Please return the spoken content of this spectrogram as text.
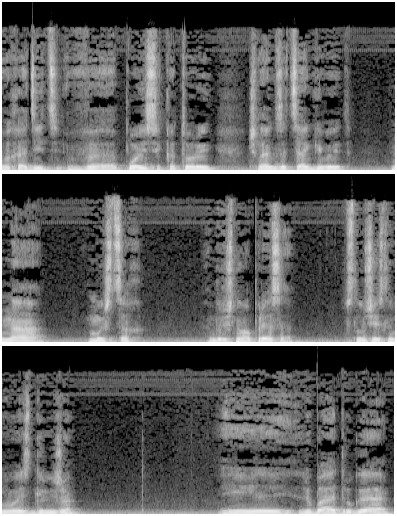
выходить в поясе, который человек затягивает на мышцах брюшного пресса в случае, если у него есть грыжа. И любая другая,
